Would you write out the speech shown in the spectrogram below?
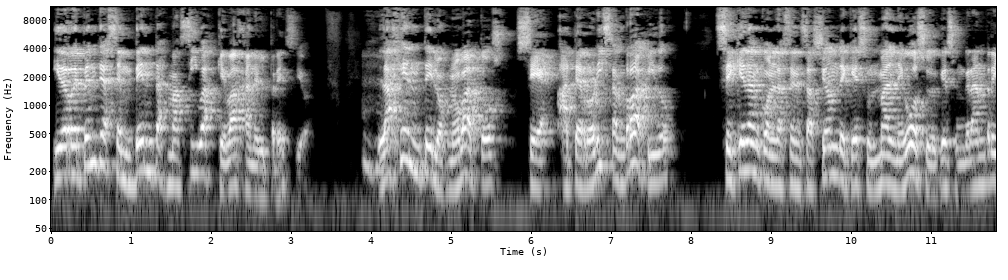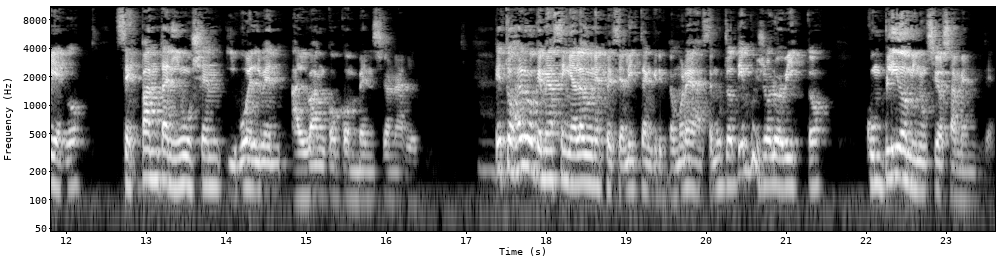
y de repente hacen ventas masivas que bajan el precio. La gente, los novatos, se aterrorizan rápido, se quedan con la sensación de que es un mal negocio, de que es un gran riesgo, se espantan y huyen y vuelven al banco convencional. Esto es algo que me ha señalado un especialista en criptomonedas hace mucho tiempo y yo lo he visto cumplido minuciosamente.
